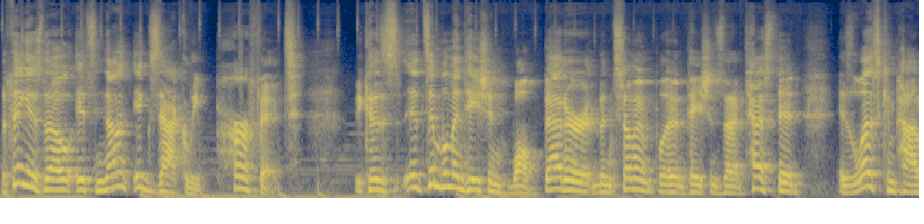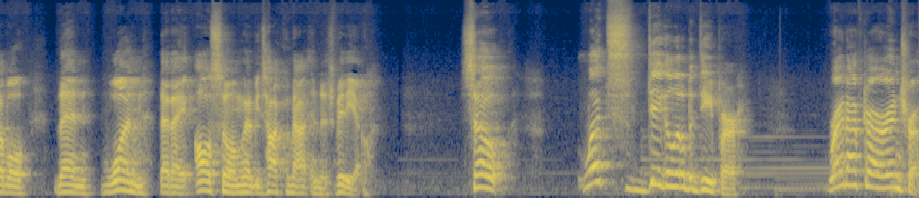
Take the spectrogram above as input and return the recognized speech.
The thing is though, it's not exactly perfect because its implementation, while better than some implementations that I've tested, is less compatible than one that I also am gonna be talking about in this video. So let's dig a little bit deeper right after our intro.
